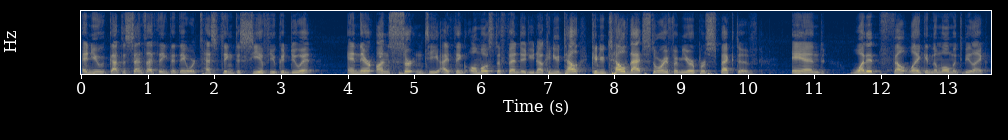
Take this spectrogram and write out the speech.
and you got the sense I think that they were testing to see if you could do it. And their uncertainty I think almost offended you. Now can you tell can you tell that story from your perspective and what it felt like in the moment to be like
